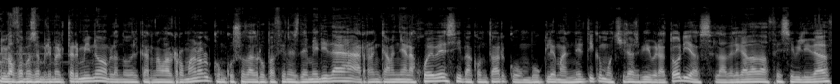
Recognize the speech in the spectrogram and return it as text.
Lo hacemos en primer término, hablando del Carnaval Romano. El concurso de agrupaciones de Mérida arranca mañana jueves y va a contar con bucle magnético, mochilas vibratorias. La delegada de accesibilidad,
